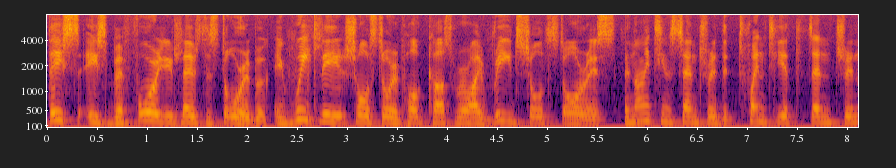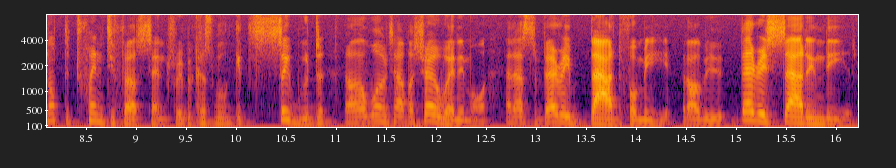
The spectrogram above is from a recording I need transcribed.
This is Before You Close the Storybook, a weekly short story podcast where I read short stories. The 19th century, the 20th century, not the 21st century, because we'll get sued and I won't have a show anymore. And that's very bad for me, and I'll be very sad indeed.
